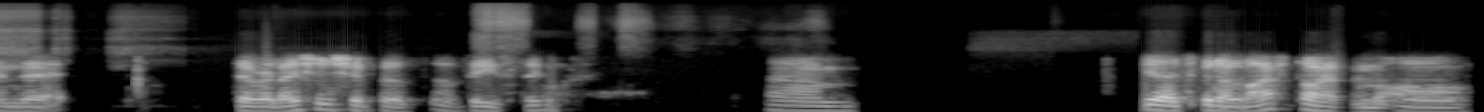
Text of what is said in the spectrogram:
and that the relationship of, of these things. Um, yeah, it's been a lifetime of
